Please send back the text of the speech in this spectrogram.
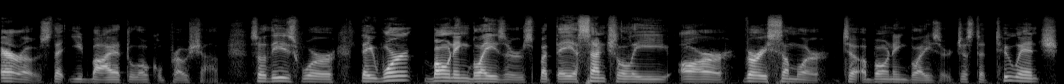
arrows that you'd buy at the local pro shop. So these were they weren't Bohning Blazers, but they essentially are very similar to a Bohning Blazer, just a 2-inch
